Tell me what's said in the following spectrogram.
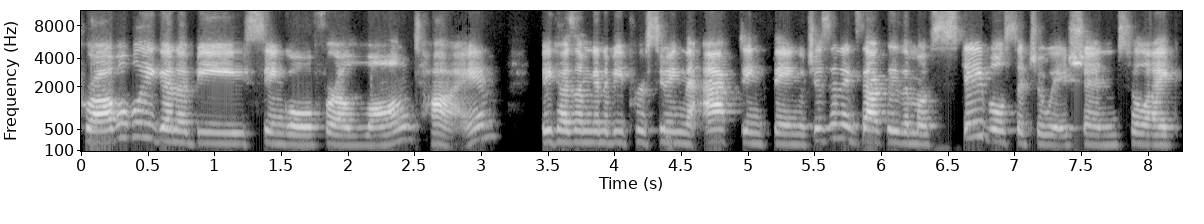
probably going to be single for a long time because i'm going to be pursuing the acting thing which isn't exactly the most stable situation to like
